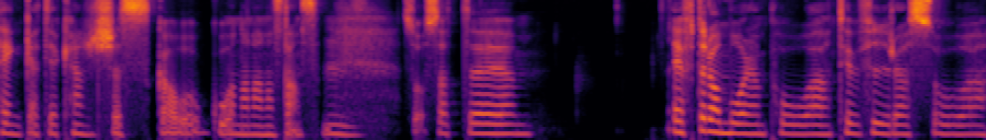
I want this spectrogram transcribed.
tänka att jag kanske ska gå någon annanstans. Mm. Så, så att eh, efter de åren på TV4 så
